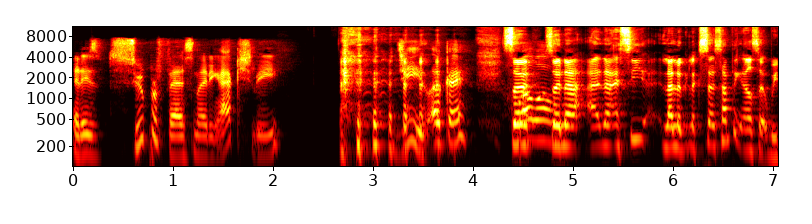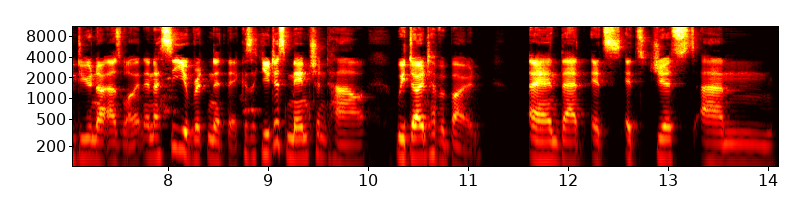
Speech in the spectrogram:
it is super fascinating, actually. Jeez. Okay. So Well, well- so now and I see like, look like so something else that we do know as well, and I see you've written it there because like you just mentioned how we don't have a bone and that it's it's just um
